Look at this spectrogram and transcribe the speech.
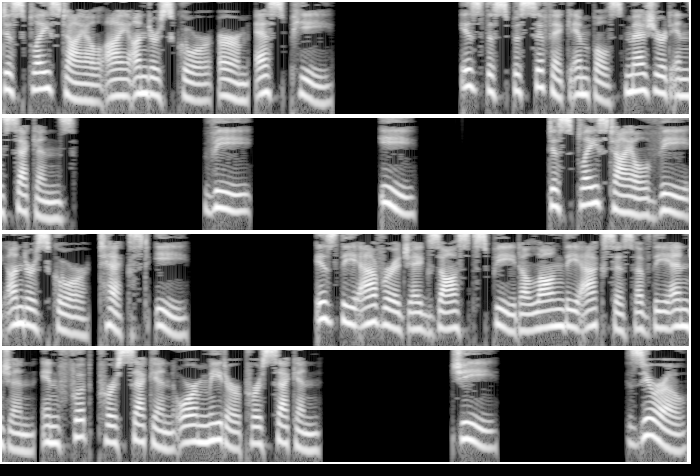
display style i underscore erm sp is the specific impulse measured in seconds. V e display style v underscore text e is the average exhaust speed along the axis of the engine in foot per second or meter per second. G 0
